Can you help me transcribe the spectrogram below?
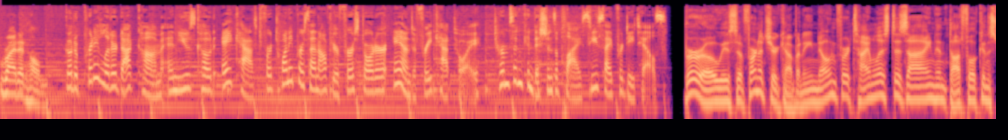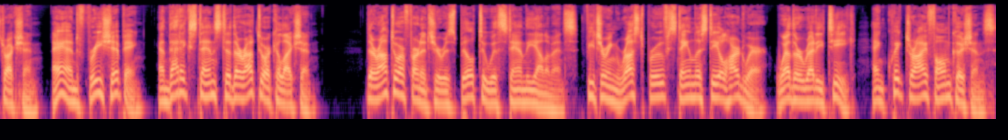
right at home. Go to prettylitter.com and use code ACAST for 20% off your first order and a free cat toy. Terms and conditions apply. See site for details. Burrow is a furniture company known for timeless design and thoughtful construction and free shipping, and that extends to their outdoor collection. Their outdoor furniture is built to withstand the elements, featuring rust proof stainless steel hardware, weather ready teak, and quick dry foam cushions.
